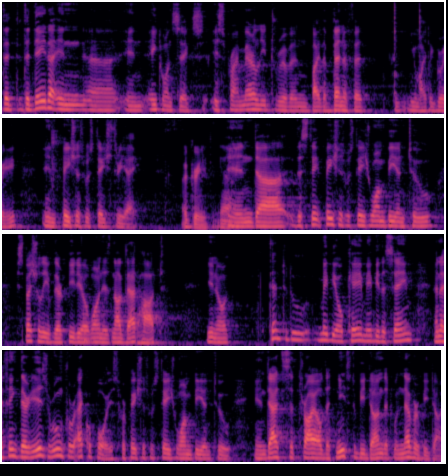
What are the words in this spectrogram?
the, the data in, uh, in 816 is primarily driven by the benefit, you might agree, in patients with stage 3A. Agreed. Yeah. And uh, the patients with stage 1B and 2, especially if their PDL1 is not that hot, you know, tend to do maybe okay, maybe the same. And I think there is room for equipoise for patients with stage 1B and 2. And that's a trial that needs to be done that will never be done,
